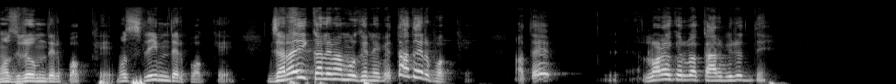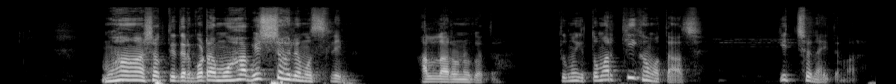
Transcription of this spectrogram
মজলুমদের পক্ষে, মুসলিমদের পক্ষে, যারাই কালেমা মুখে নেবে তাদের পক্ষে। অতএব লড়াই করবা কার বিরুদ্ধে? মহাশক্তিদের গোটা মহাবিশ্ব হলো মুসলিম, আল্লাহর অনুগত। তুমি, তোমার কি ক্ষমতা আছে? কিচ্ছু নাই তোমার।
